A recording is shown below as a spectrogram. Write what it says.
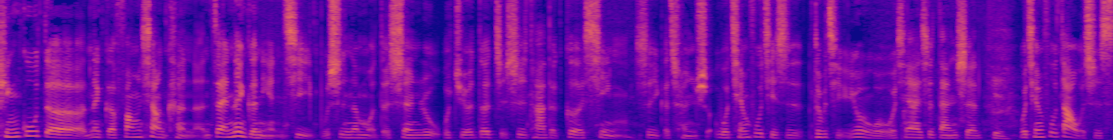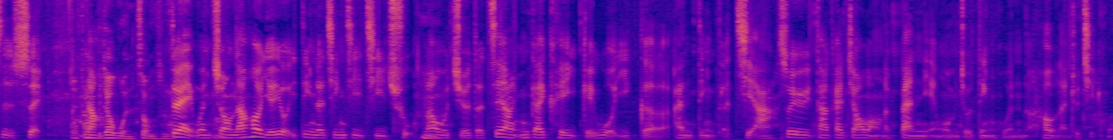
评估的那个方向可能在那个年纪不是那么的深入，我觉得只是他的个性是一个成熟。我前夫其实对不起，因为我我现在是单身，对我前夫大我十四岁，他比较稳重是吗？对，稳重，然后也有一定的经济基础，那我觉得这样应该可以给我一个安定的家，所以大概交往了半年我们就订婚了，后来就结婚。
